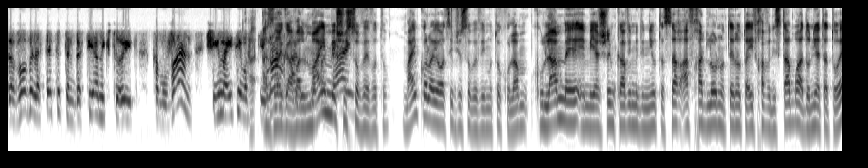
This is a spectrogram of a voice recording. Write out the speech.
לבוא ולתת את עמדתי המקצועית. כמובן שאם הייתי מסכימה... אז רגע, אבל מה עם מי שסובב אותו? מה עם כל היועצים שסובבים אותו? כולם, כולם אה, מיישרים קו עם מדיניות השר? אף אחד לא נותן לו את האיפכא ונסתברא? אדוני, אתה טועה?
